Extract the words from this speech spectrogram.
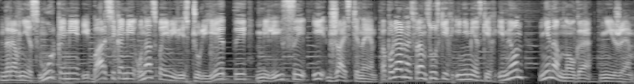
Наравне с мурками и барсиками у нас появились Джульетты, Мелиссы и Джастины. Популярность французских и немецких имен не намного ниже.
